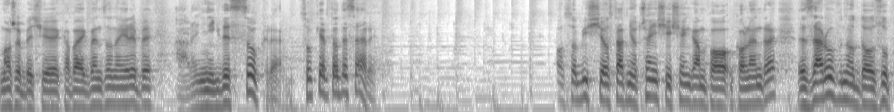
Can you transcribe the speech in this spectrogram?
może być e, kawałek wędzonej ryby, ale nigdy z cukrem. Cukier to desery. Osobiście ostatnio częściej sięgam po kolendrę, zarówno do zup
